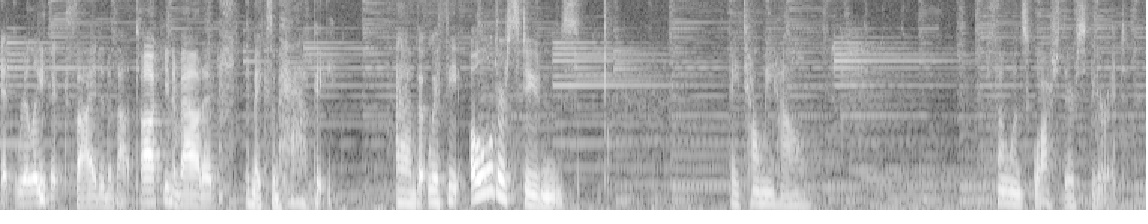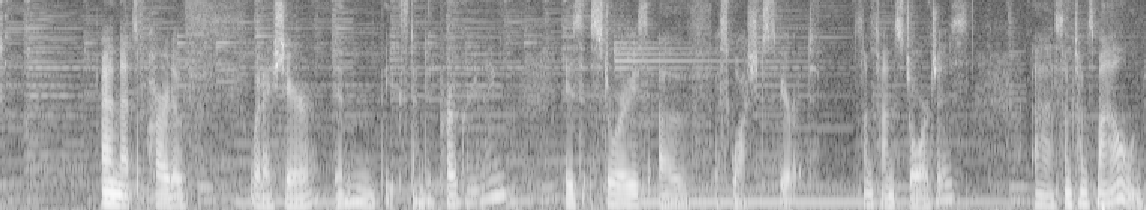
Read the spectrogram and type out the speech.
get really excited about talking about it. It makes them happy. Um, but with the older students, they tell me how someone squashed their spirit. And that's part of what I share in the extended programming is stories of a squashed spirit, sometimes George's, uh, sometimes my own.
